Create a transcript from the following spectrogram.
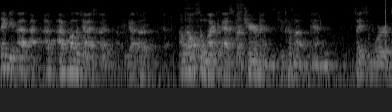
Thank you. I, I, I- apologize. I, I forgot. Uh, I would also like to ask our chairman to come up and say some words,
